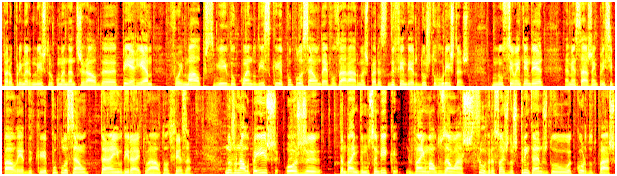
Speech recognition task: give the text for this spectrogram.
Para o primeiro-ministro, comandante-geral da PRM, foi mal percebido quando disse que a população deve usar armas para se defender dos terroristas. No seu entender, a mensagem principal é de que a população tem o direito à autodefesa. No jornal O País, hoje também de Moçambique, vem uma alusão às celebrações dos 30 anos do Acordo de Paz.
